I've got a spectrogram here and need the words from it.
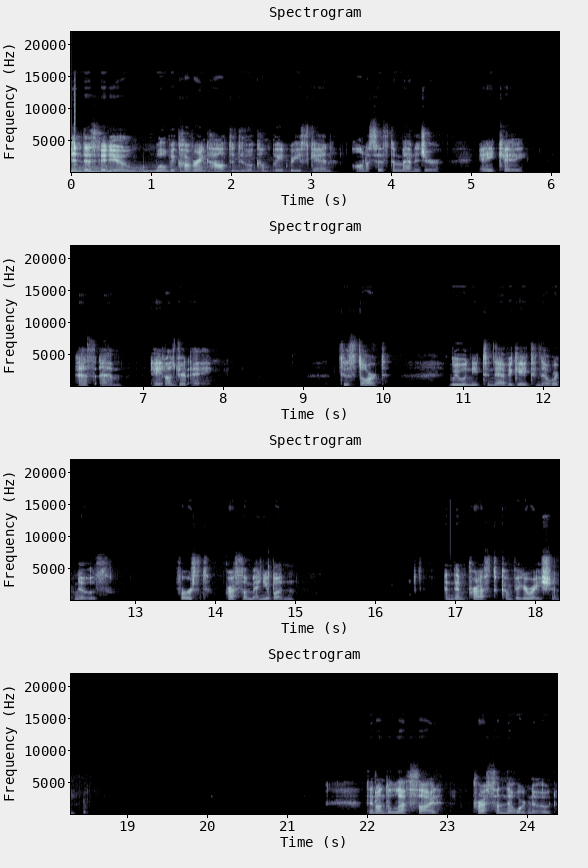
In this video, we'll be covering how to do a complete rescan on a System Manager AK SM800A. To start, we will need to navigate to Network Nodes. First, press the Menu button, and then press the Configuration. Then on the left side, press the Network node.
